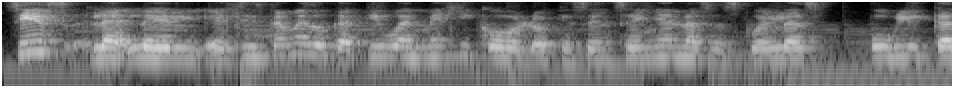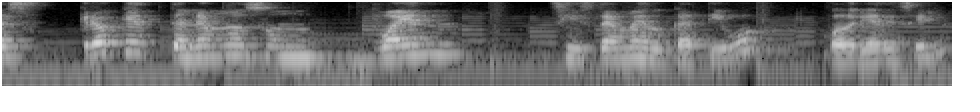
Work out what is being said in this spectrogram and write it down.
sí, es el, sistema educativo en México, lo que se enseña en las escuelas públicas, creo que tenemos un buen sistema educativo, podría decirlo.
